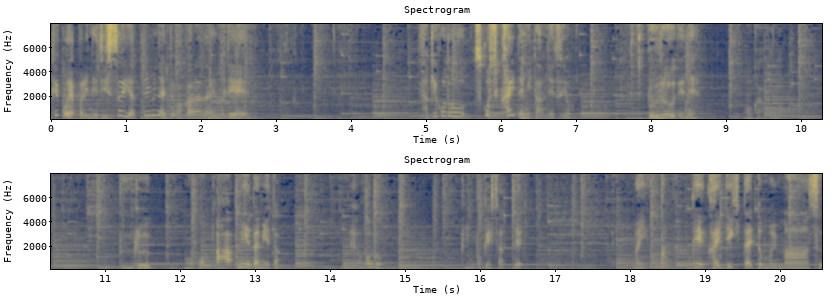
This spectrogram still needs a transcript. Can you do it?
結構やっぱりね実際やってみないとわからないので先ほど少し書いてみたんですよ。ブルーでね。今回このブルー。もうほんあ見えた見えた。ほんとピンボケしちゃって。まあいいや。で書いていきたいと思います。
